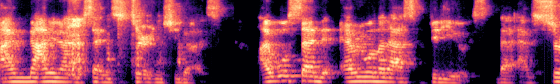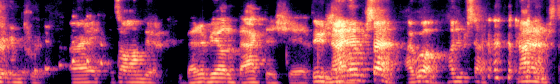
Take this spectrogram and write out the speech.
I'm 99% certain she does. I will send everyone that asks videos that have certain proof. All right, that's all I'm doing, You better be able to back this shit. dude. 99%. I will. 100%. 99%. Not 100%.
